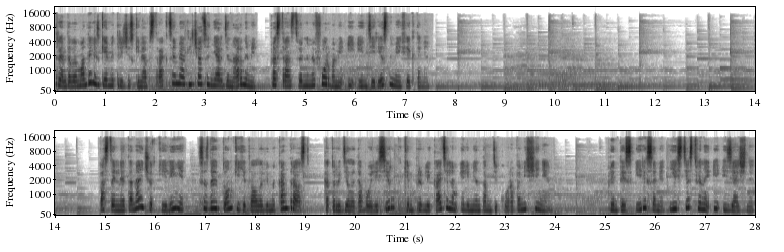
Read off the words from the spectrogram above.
Трендовые модели с геометрическими абстракциями отличаются неординарными пространственными формами и интересными эффектами. Пастельные тона и четкие линии создают тонкий, едва уловимый контраст, который делает обои лисир таким привлекательным элементом декора помещения. Принты с ирисами естественны и изящны,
